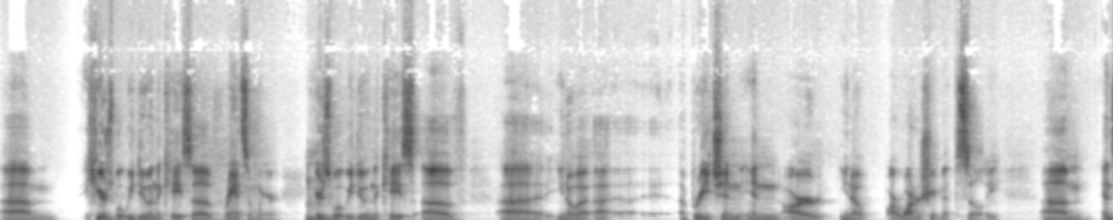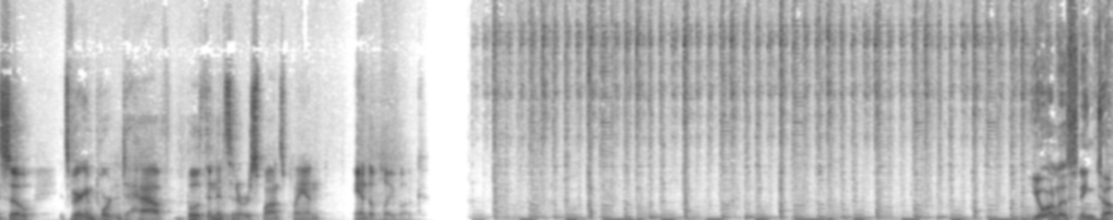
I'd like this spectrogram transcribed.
um, here's what we do in the case of ransomware. Here's what we do in the case of uh, you know a, a, a, breach in in our you know our water treatment facility. Um, and so it's very important to have both an incident response plan and a playbook. You're listening to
